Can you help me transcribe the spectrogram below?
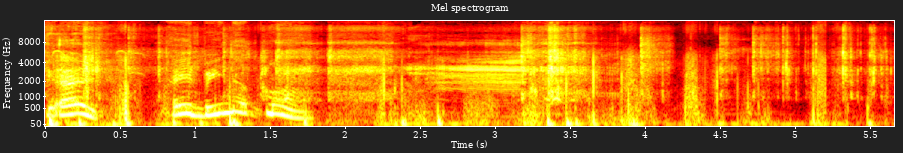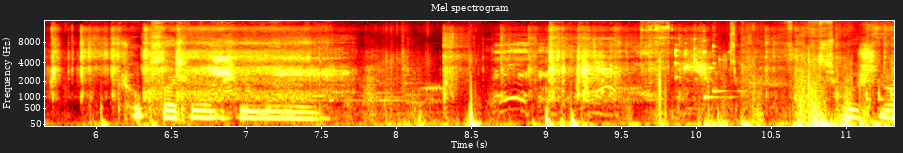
Gel. Hayır beyin atma. Çok saçma bir şeyler oldu. Boşuna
